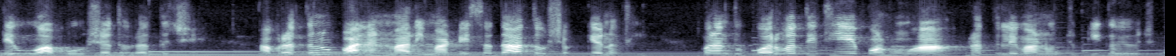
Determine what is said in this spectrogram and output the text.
તેવું આ પોષદ વ્રત છે. આ વ્રતનું પાલન મારી માટે સદા તો શક્ય નથી, પરંતુ પર્વતિથિએ પણ હું આ વ્રત લેવાનું ચૂકી ગયો છું.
